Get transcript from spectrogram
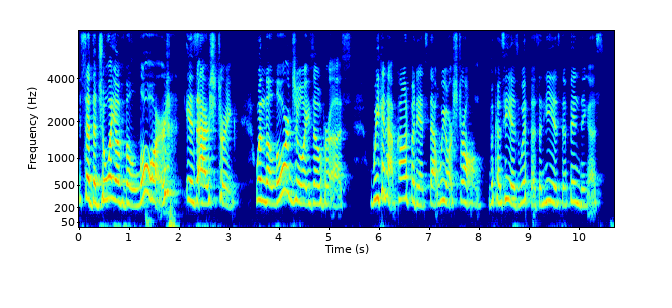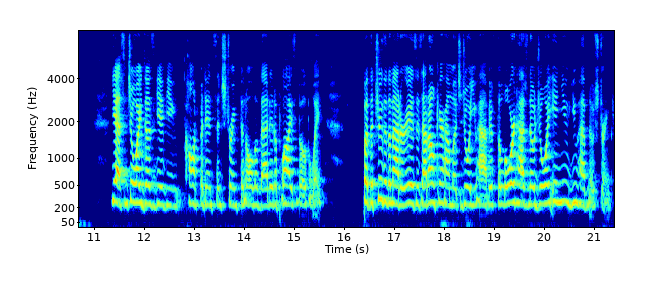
It said the joy of the Lord is our strength. When the Lord joys over us, we can have confidence that we are strong because He is with us and He is defending us. Yes, joy does give you confidence and strength and all of that. It applies both ways. But the truth of the matter is, is I don't care how much joy you have. If the Lord has no joy in you, you have no strength.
